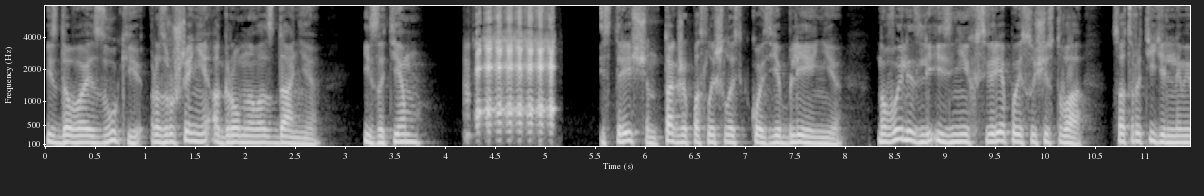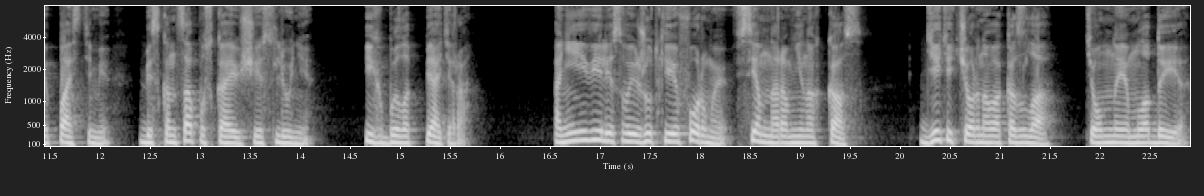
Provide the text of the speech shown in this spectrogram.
издавая звуки разрушения огромного здания. И затем... Из трещин также послышалось козье блеяние, но вылезли из них свирепые существа с отвратительными пастями, без конца пускающие слюни. Их было пятеро. Они явили свои жуткие формы всем на равнинах Каз. Дети черного козла, темные молодые.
